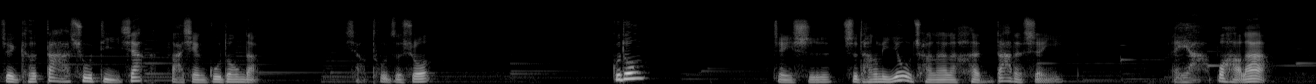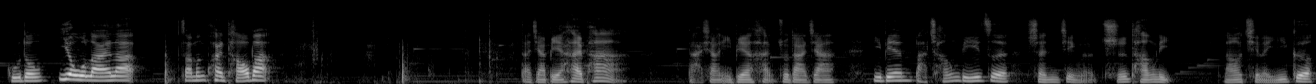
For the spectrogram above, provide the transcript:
这棵大树底下发现咕咚的。小兔子说：“咕咚。”这时池塘里又传来了很大的声音。哎呀，不好啦！咕咚又来了，咱们快逃吧！大家别害怕，大象一边喊住大家，一边把长鼻子伸进了池塘里，捞起了一个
